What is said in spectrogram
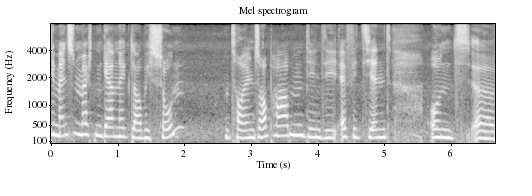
Die Menschen möchten gerne, glaube ich, schon einen tollen Job haben, den sie effizient und äh,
